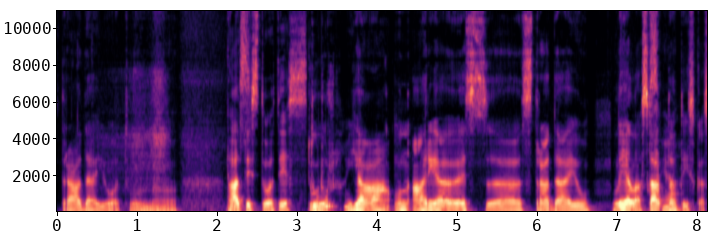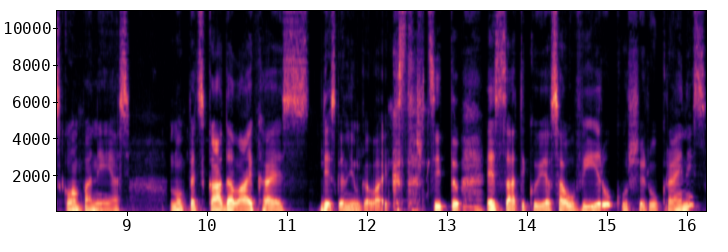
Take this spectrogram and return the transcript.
strādājot un uh, attīstoties tur. Jā, un arī es uh, strādāju lielās starptautiskās kompānijās. Nu, pēc kāda laika, es diezgan ilga laika, starp citu, es satiku jau savu vīru, kurš ir Ukrainis.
